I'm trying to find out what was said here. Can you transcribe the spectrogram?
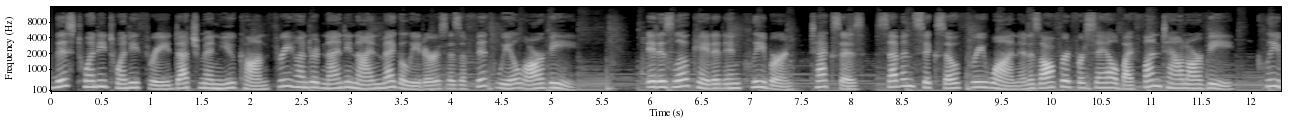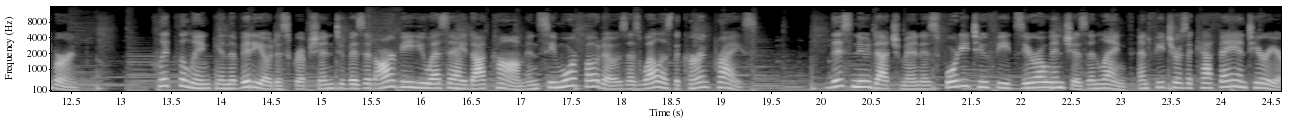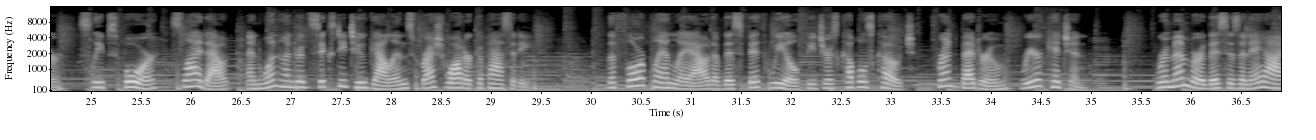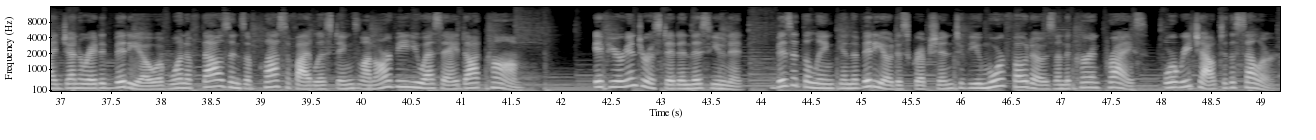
This 2023 Dutchmen Yukon 399 megaliters is a fifth-wheel RV. It is located in Cleburne, Texas, 76031 and is offered for sale by Fun Town RV, Cleburne. Click the link in the video description to visit RVUSA.com and see more photos as well as the current price. This new Dutchmen is 42 feet 0 inches in length and features a cafe interior, sleeps 4, slide out, and 162 gallons fresh water capacity. The floor plan layout of this fifth wheel features couples coach, front bedroom, rear kitchen. Remember this is an AI-generated video of one of thousands of classified listings on RVUSA.com. If you're interested in this unit, visit the link in the video description to view more photos and the current price, or reach out to the seller.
